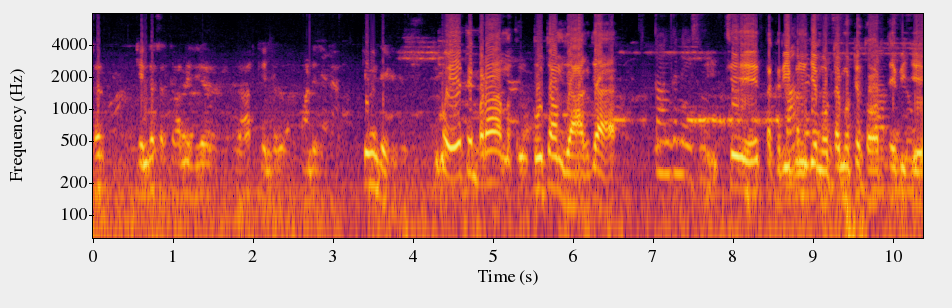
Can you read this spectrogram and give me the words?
ਸਰ ਕੇਂਦਰ ਸਰਕਾਰ ਨੇ ਜਿਹੜਾ ਰਾਹਤ ਕੇਂਦਰ ਪਾਂਡੇ ਦਿੱਤਾ ਕਿਵੇਂ ਦੇਖਦੇ ਹੋ? ਦੇਖੋ ਇਹ ਤੇ ਬੜਾ ਮਤਲਬ ਤਾਂ ਮਜ਼ਾਕ ਜਿਹਾ ਹੈ। ਇੱਥੇ ਤਕਰੀਬਨ ਜੇ ਮੋਟੇ ਮੋਟੇ ਤੌਰ ਤੇ ਵੀ ਜੇ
